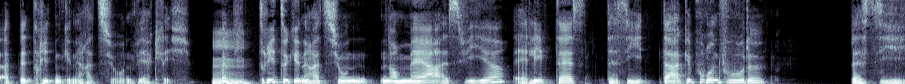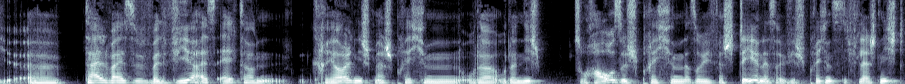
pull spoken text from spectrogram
ab der dritten Generation wirklich. Mhm. Weil die dritte Generation noch mehr als wir erlebt es, dass sie da geboren wurde, dass sie äh, teilweise, weil wir als Eltern Kreol nicht mehr sprechen oder, oder nicht zu Hause sprechen, also wir verstehen es, aber wir sprechen es nicht, vielleicht nicht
